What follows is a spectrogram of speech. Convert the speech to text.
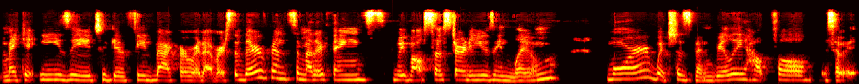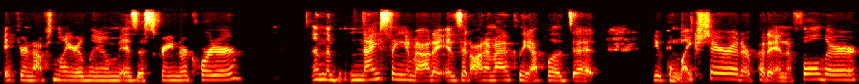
make it easy to give feedback or whatever. So there have been some other things. We've also started using Loom more, which has been really helpful. So if you're not familiar, Loom is a screen recorder. And the nice thing about it is it automatically uploads it. You can like share it or put it in a folder.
